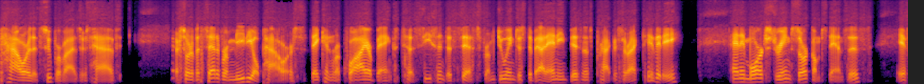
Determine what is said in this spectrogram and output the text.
power that supervisors have are sort of a set of remedial powers. They can require banks to cease and desist from doing just about any business practice or activity and in more extreme circumstances, if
